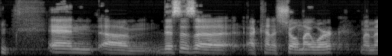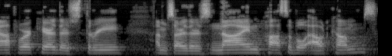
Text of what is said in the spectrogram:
and um, this is a, a kind of show my work, my math work here. There's three, I'm sorry, there's nine possible outcomes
